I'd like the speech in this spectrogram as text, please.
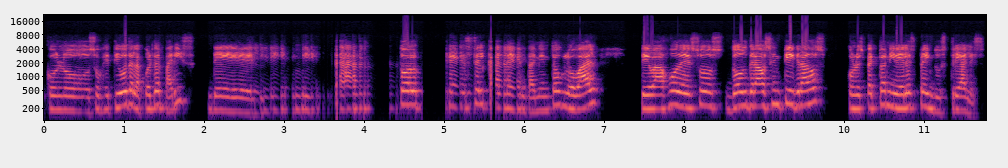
con, los objetivos del Acuerdo de París, de limitar todo lo que es el calentamiento global debajo de esos dos grados centígrados con respecto a niveles preindustriales.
